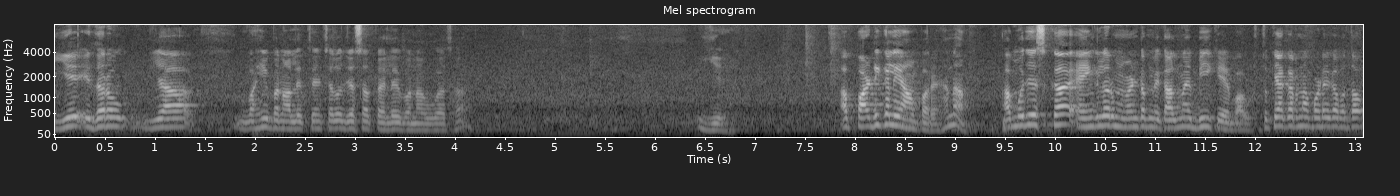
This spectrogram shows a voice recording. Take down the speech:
ये इधर या वहीं बना लेते हैं चलो जैसा पहले बना हुआ था ये अब पार्टिकल यहाँ पर है है ना अब मुझे इसका एंगुलर मोमेंटम निकालना है बी के अबाउट तो क्या करना पड़ेगा बताओ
